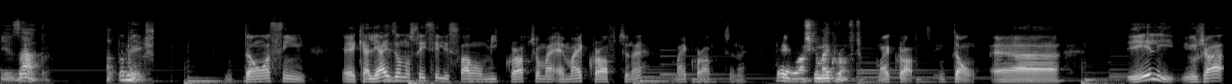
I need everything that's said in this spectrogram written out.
Exato. Exatamente. Então, assim, é que aliás eu não sei se eles falam Mycroft ou é Mycroft, né? Mycroft, né? É, eu acho que é Mycroft. Mycroft. Então, é, ele, eu já,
